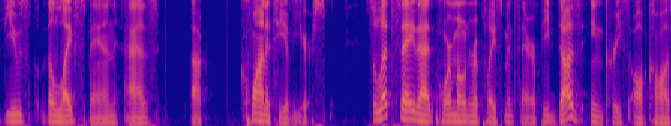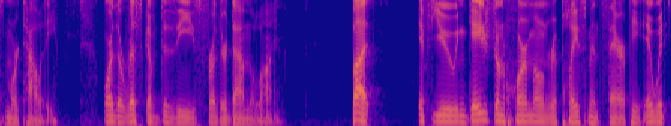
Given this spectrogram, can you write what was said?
views the lifespan as a quantity of years. So let's say that hormone replacement therapy does increase all cause mortality or the risk of disease further down the line. But if you engaged in hormone replacement therapy, it would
